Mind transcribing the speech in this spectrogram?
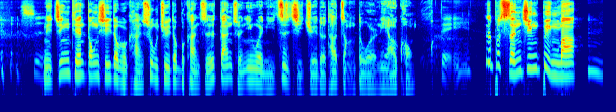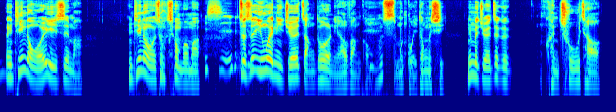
是，你今天东西都不看，数据都不看，只是单纯因为你自己觉得它涨多了，你要空，对，那不神经病吗？嗯，你听懂我的意思吗？你听懂我说什么吗？是，只是因为你觉得涨多了，你要放空，什么鬼东西？你有没有觉得这个很粗糙？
